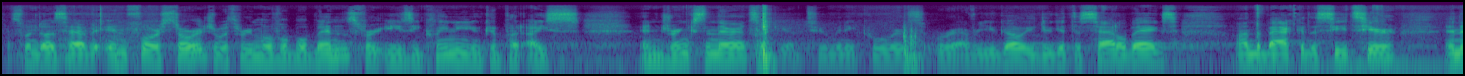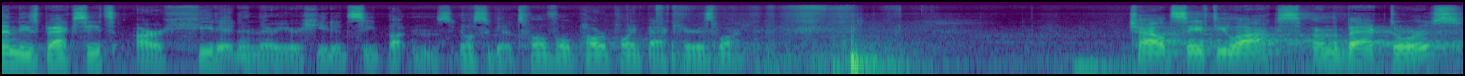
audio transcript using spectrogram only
This one does have in-floor storage with removable bins for easy cleaning. You could put ice and drinks in there. It's like you have too many coolers wherever you go. You do get the saddlebags on the back of the seats here. And then these back seats are heated and they're your heated seat buttons. You also get a 12 volt power point back here as well. Child safety locks on the back doors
